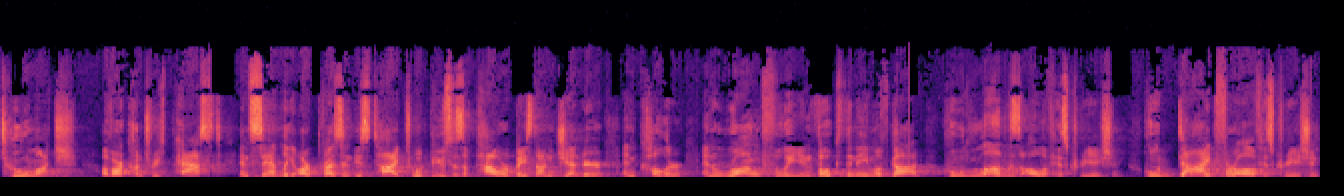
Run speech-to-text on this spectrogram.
Too much of our country's past and sadly our present is tied to abuses of power based on gender and color and wrongfully invoke the name of God who loves all of his creation, who died for all of his creation,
